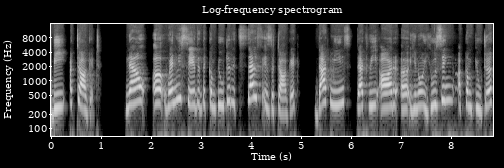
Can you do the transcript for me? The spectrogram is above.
be a target. Now, uh, when we say that the computer itself is a target, that means that we are, uh, you know, using a computer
